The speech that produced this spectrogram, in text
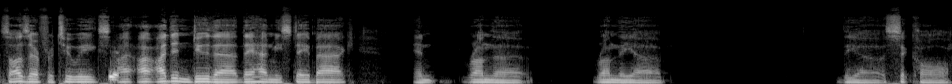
So I was there for two weeks. Yeah. I, I, I didn't do that. They had me stay back and run the run the uh, the uh, sick call,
